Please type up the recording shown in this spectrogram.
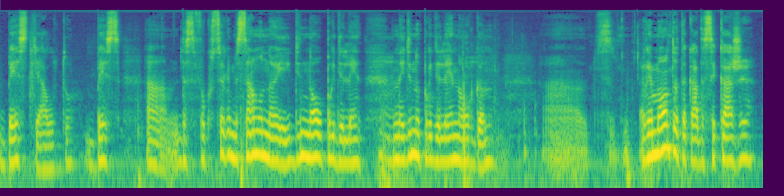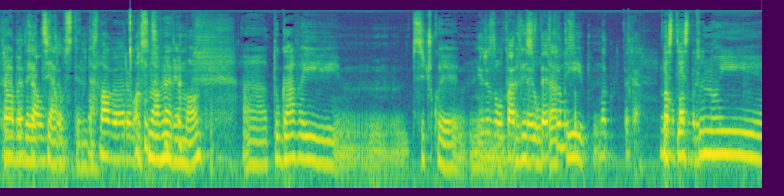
без тялото, без а, да се фокусираме само на един определен, mm. на един определен орган. А, ремонта, така да се каже, трябва, трябва да, е, да цялостен. е цялостен. Да. Основен ремонт. Основен ремонт. А, тогава и всичко е и резултати, резултати са, така. Естествено и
